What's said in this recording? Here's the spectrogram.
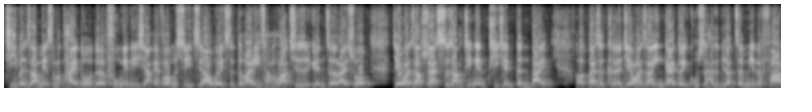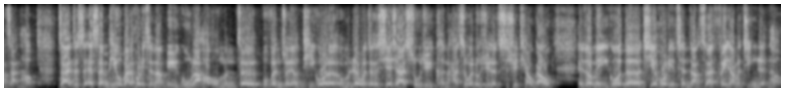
基本上没什么太多的负面影响。FOMC 只要维持鸽派立场的话，其实原则来说，今天晚上虽然市场今天提前等待，呃，但是可能今天晚上应该对股市还是比较正面的发展哈。在这是。S M P 五百的获利成长预估了哈，我们这部分昨天有提过了，我们认为这个接下来数据可能还是会陆续的持续调高，也就是美国的企业获利成长实在非常的惊人哈。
